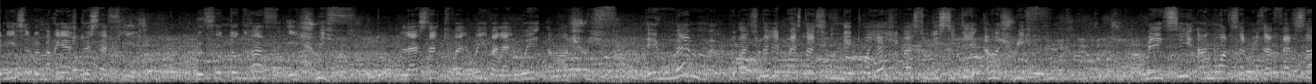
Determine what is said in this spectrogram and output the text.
organise le mariage de sa fille, le photographe est juif. La salle qu'il va louer, il va la louer à un juif. Et même pour assurer les prestations de nettoyage, il va solliciter un juif. Mais si un noir s'amuse à faire ça,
